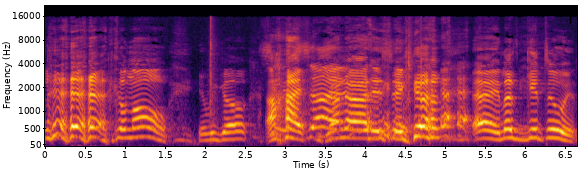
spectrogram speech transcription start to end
Come on. Here we go. All right. Y'all know how this shit go. hey, let's get to it.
